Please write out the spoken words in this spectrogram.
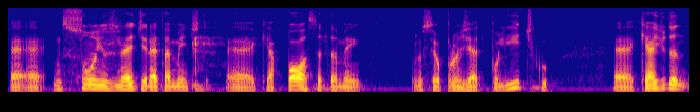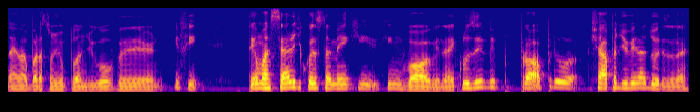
é, é, em sonhos, né, diretamente, é, que aposta também no seu projeto político, é, que ajuda na elaboração de um plano de governo, enfim. Tem uma série de coisas também que, que envolve, né? Inclusive o próprio chapa de vereadores, né?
